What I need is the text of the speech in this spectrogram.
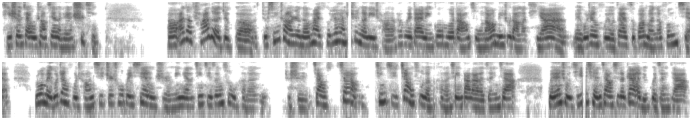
提升债务上限的这件事情。然后按照他的这个就新上任的麦克约翰逊的立场呢，他会带领共和党阻挠民主党的提案。美国政府有再次关门的风险。如果美国政府长期支出被限制，明年的经济增速可能就是降降经济降速的可能性大大的增加，美联储提前降息的概率会增加。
